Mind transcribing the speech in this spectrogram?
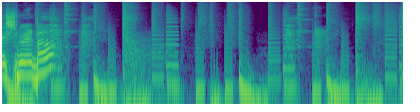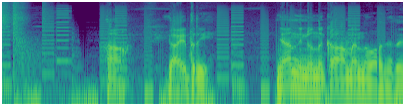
വിഷ്ണുവേട്ടാ? ആ ഗായത്രി ഞാൻ നിന്നൊന്ന് കാണണമെന്ന് പറഞ്ഞത്.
